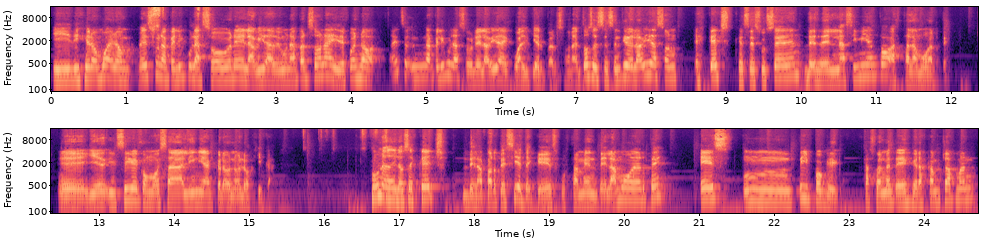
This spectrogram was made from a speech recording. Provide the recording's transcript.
y dijeron, bueno, es una película sobre la vida de una persona y después no, es una película sobre la vida de cualquier persona. Entonces el sentido de la vida son sketches que se suceden desde el nacimiento hasta la muerte. Eh, y- y sigue como esa línea cronológica. Uno de los sketches de la parte 7, que es justamente la muerte, es un tipo que casualmente es Graham Chapman,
